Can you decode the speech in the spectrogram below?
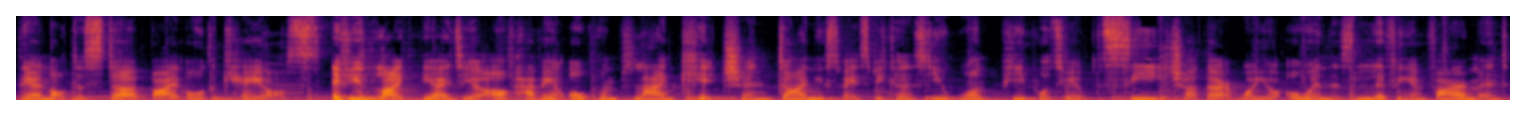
they are not disturbed by all the chaos. If you like the idea of having an open plan kitchen dining space because you want people to be able to see each other while you're all in this living environment,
